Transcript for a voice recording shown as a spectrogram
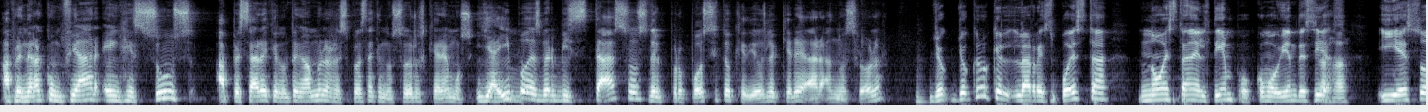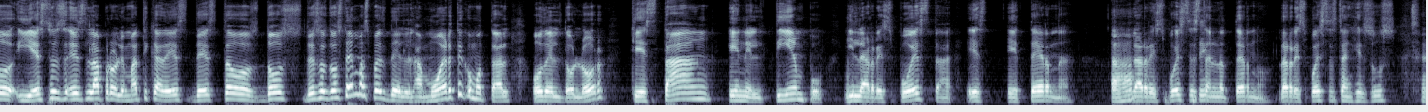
aprender a confiar en Jesús a pesar de que no tengamos la respuesta que nosotros queremos. Y ahí puedes ver vistazos del propósito que Dios le quiere dar a nuestro dolor. Yo, yo creo que la respuesta no está en el tiempo, como bien decías. Ajá. Y eso, y eso es, es la problemática de, de estos dos, de esos dos temas, pues, de la muerte como tal o del dolor que están en el tiempo y la respuesta es eterna. Ajá. La respuesta Sí. está en lo eterno, la respuesta está en Jesús. Sí.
